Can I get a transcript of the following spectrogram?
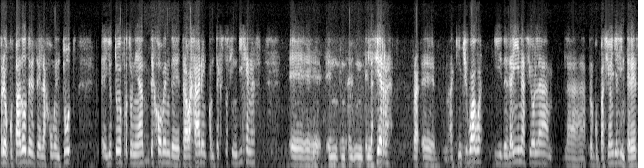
preocupado desde la juventud. Eh, yo tuve oportunidad de joven de trabajar en contextos indígenas eh, en, la sierra, eh, aquí en Chihuahua, y desde ahí nació la, preocupación y el interés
